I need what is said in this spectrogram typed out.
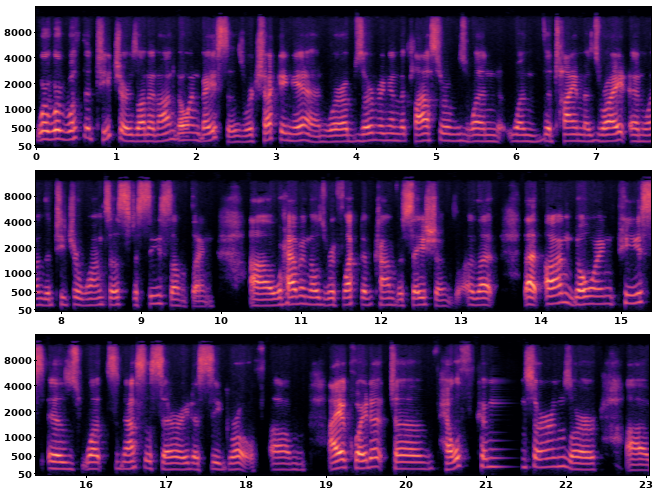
where we're with the teachers on an ongoing basis. We're checking in, we're observing in the classrooms when when the time is right and when the teacher wants us to see something. Uh, we're having those reflective conversations. Uh, that that ongoing piece is what's necessary to see growth. Um, I equate it to health concerns or uh,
